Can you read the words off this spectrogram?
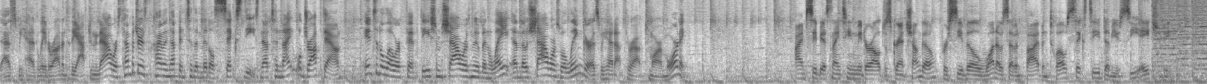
as we head later on into the afternoon hours. Temperatures climbing up into the middle 60s. Now, tonight will drop down into the lower 50s. Some showers move in late, and those showers will linger as we head out throughout tomorrow morning. I'm CBS 19 meteorologist Grant Chungo for Seville 1075 and 1260 WCHV.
